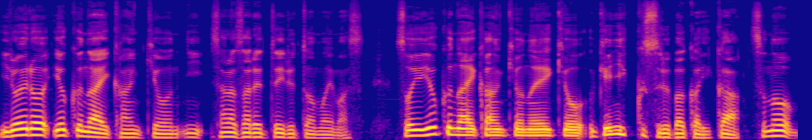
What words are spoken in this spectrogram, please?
いろいろ良くない環境にさらされていると思います。そういう良くない環境の影響を受けにくくするばかりか、その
